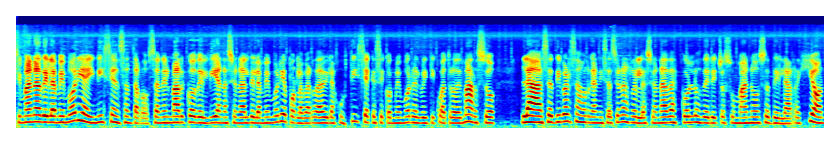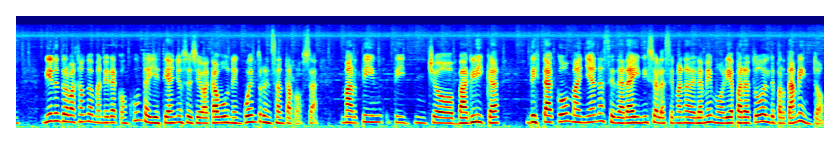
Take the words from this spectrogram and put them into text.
Semana de la Memoria inicia en Santa Rosa en el marco del Día Nacional de la Memoria por la Verdad y la Justicia que se conmemora el 24 de marzo. Las diversas organizaciones relacionadas con los derechos humanos de la región vienen trabajando de manera conjunta y este año se lleva a cabo un encuentro en Santa Rosa. Martín Tincho Baglica destacó mañana se dará inicio a la Semana de la Memoria para todo el departamento,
